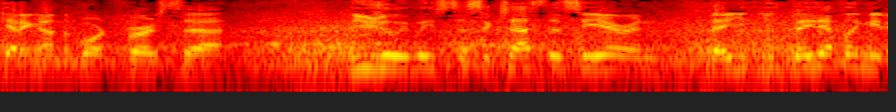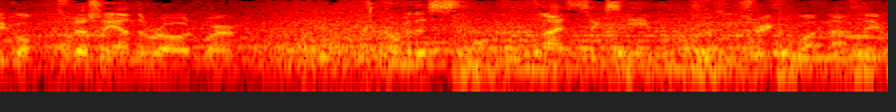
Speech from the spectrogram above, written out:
getting on the board first uh, usually leads to success this year, and they they definitely need a goal, especially on the road where over this last six game losing streak and whatnot, they've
